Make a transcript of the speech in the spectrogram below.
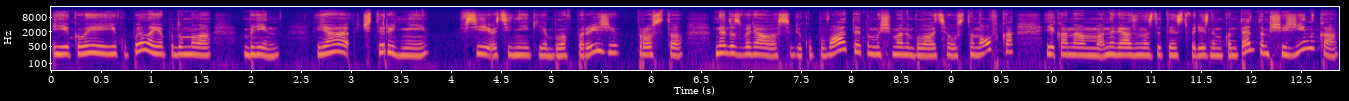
І коли я її купила, я подумала: блін, я чотири дні всі оці дні, які я була в Парижі, просто не дозволяла собі купувати, тому що в мене була оця установка, яка нам нав'язана з дитинства різним контентом, що жінка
